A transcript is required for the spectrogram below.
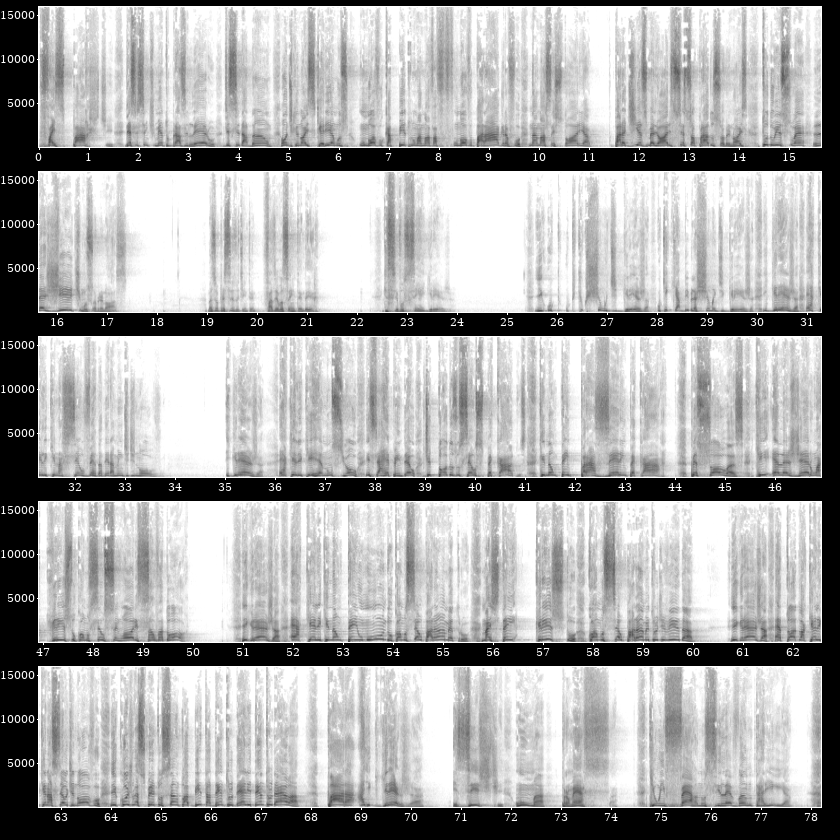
faz parte desse sentimento brasileiro de cidadão, onde que nós queríamos um novo capítulo, uma nova, um novo parágrafo na nossa história, para dias melhores ser soprados sobre nós. Tudo isso é legítimo sobre nós. Mas eu preciso te fazer você entender que se você é igreja, e o, o que eu chamo de igreja? O que, que a Bíblia chama de igreja? Igreja é aquele que nasceu verdadeiramente de novo. Igreja é aquele que renunciou e se arrependeu de todos os seus pecados, que não tem prazer em pecar. Pessoas que elegeram a Cristo como seu Senhor e Salvador. Igreja é aquele que não tem o mundo como seu parâmetro, mas tem Cristo como seu parâmetro de vida. Igreja é todo aquele que nasceu de novo e cujo Espírito Santo habita dentro dele e dentro dela. Para a igreja existe uma promessa: que o inferno se levantaria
